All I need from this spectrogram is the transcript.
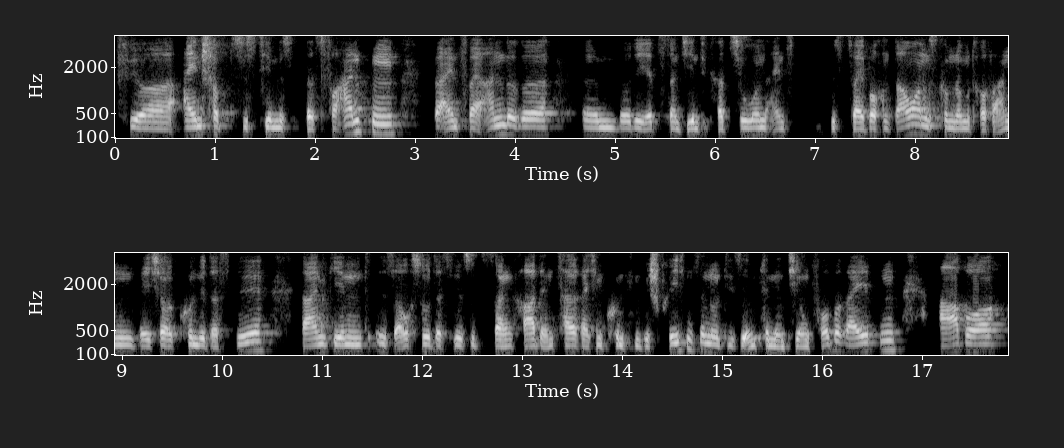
für ein Shop-System ist das vorhanden, für ein, zwei andere ähm, würde jetzt dann die Integration eins bis zwei Wochen dauern. Es kommt damit darauf an, welcher Kunde das will. Dahingehend ist auch so, dass wir sozusagen gerade in zahlreichen Kundengesprächen sind und diese Implementierung vorbereiten. Aber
